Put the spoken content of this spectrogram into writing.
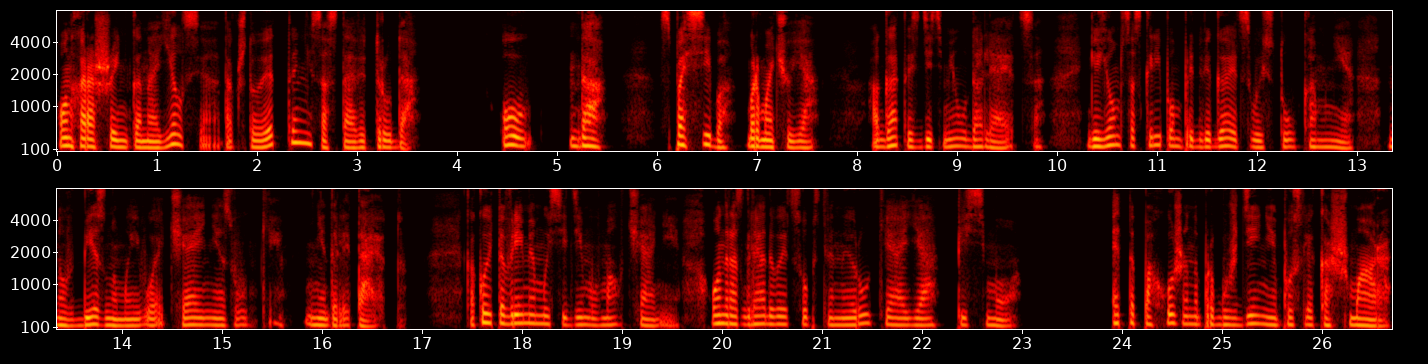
Он хорошенько наелся, так что это не составит труда». «О, да, спасибо», — бормочу я. Агата с детьми удаляется. Гийом со скрипом придвигает свой стул ко мне, но в бездну моего отчаяния звуки не долетают. Какое-то время мы сидим в молчании. Он разглядывает собственные руки, а я — письмо. Это похоже на пробуждение после кошмара,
